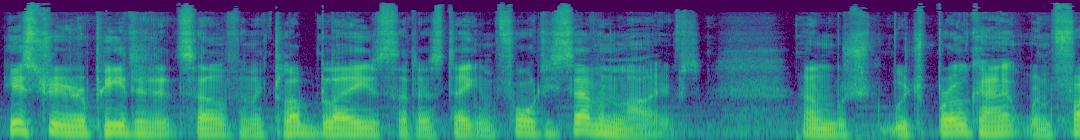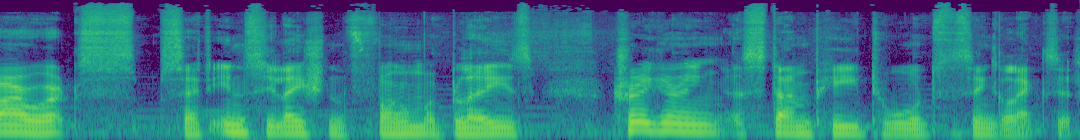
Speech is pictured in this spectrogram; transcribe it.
history repeated itself in a club blaze that has taken 47 lives and which, which broke out when fireworks set insulation foam ablaze, triggering a stampede towards the single exit.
